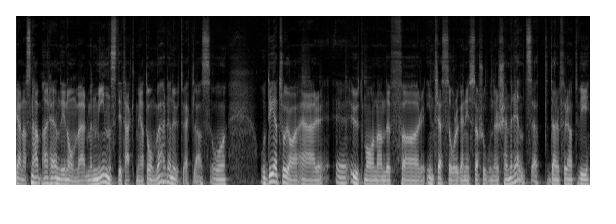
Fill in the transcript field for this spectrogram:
gärna snabbare än din omvärld, men minst i takt med att omvärlden utvecklas. Och och det tror jag är eh, utmanande för intresseorganisationer generellt sett. Därför att vi,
